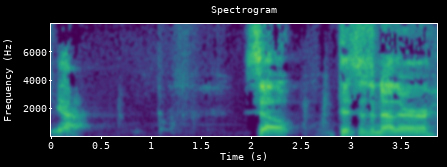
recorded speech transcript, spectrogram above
Yeah. So this is another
